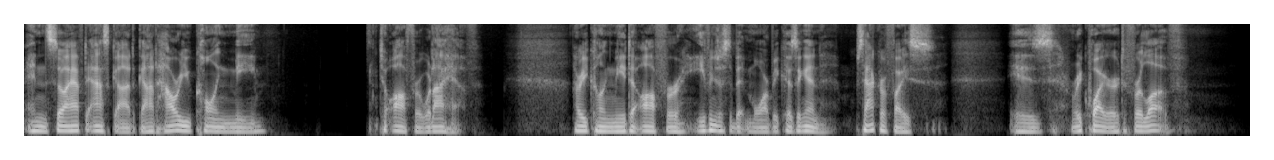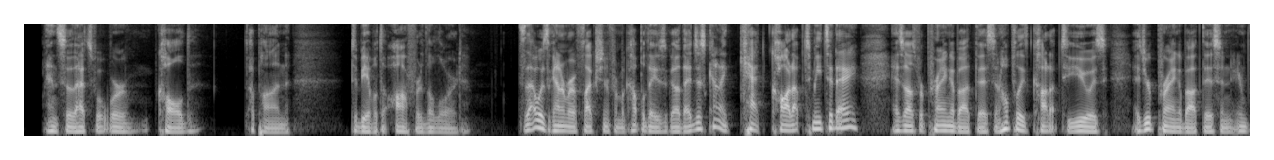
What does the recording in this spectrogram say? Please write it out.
and so I have to ask God, God, how are you calling me to offer what I have? How are you calling me to offer even just a bit more? Because again, sacrifice is required for love. And so that's what we're called upon to be able to offer the Lord. So that was kind of reflection from a couple days ago that just kind of kept, caught up to me today as I was praying about this. And hopefully it's caught up to you as, as you're praying about this and, and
